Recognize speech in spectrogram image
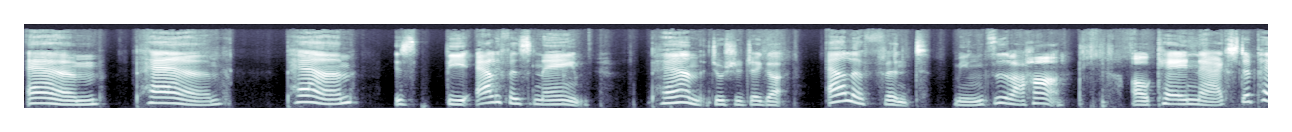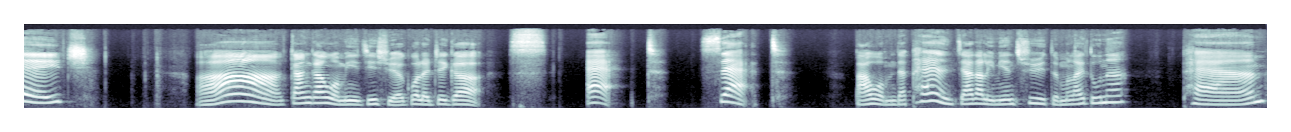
m pam pam is the elephant's name。Pam 就是这个。elephant 名字了哈。OK，next、okay, page。啊，刚刚我们已经学过了这个 at set，把我们的 Pam 加到里面去，怎么来读呢？Pam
